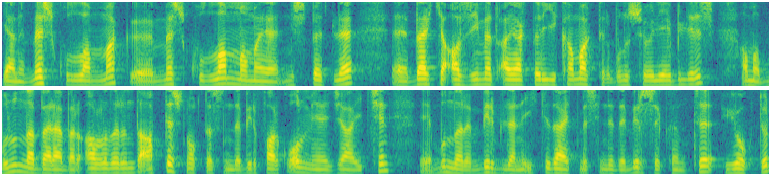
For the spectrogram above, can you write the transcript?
Yani mes kullanmak, e, mes kullanmamaya nispetle e, belki azimet ayakları yıkamaktır. Bunu söyleyebiliriz. Ama bununla beraber aralarında abdest noktasında bir fark olmayacağı için e, bunların birbirlerine iktida etmesinde de bir sıkıntı yoktur.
